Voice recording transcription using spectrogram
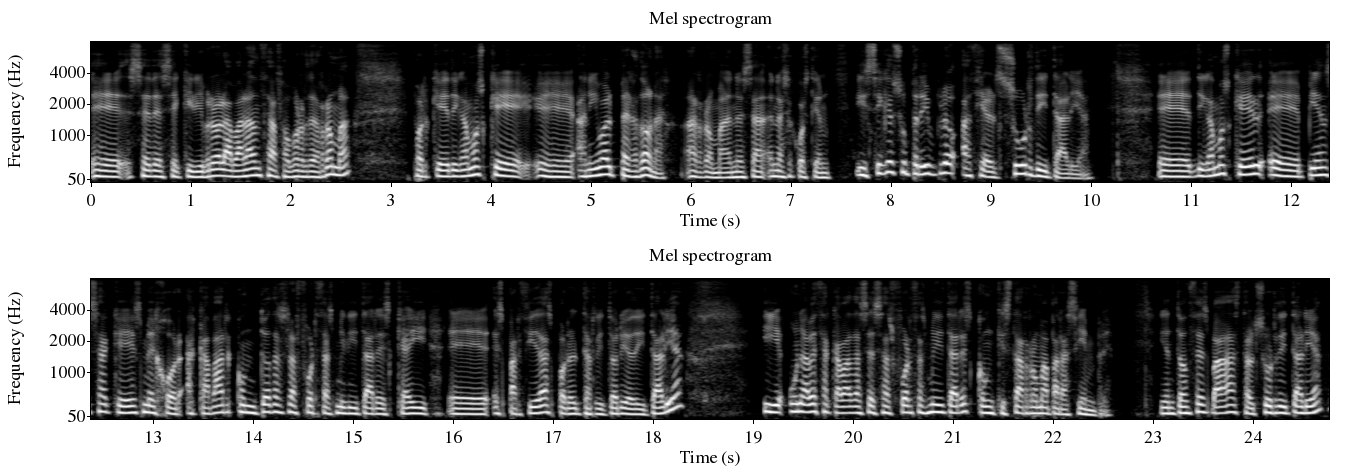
eh, se desequilibró la balanza a favor de Roma, porque digamos que Aníbal perdona a Roma en esa, en esa cuestión y sigue su periplo hacia el sur de Italia. digamos que él piensa que es mejor acabar con todas las fuerzas militares que hay esparcidas por el territorio de Italia y una vez acabadas esas fuerzas militares conquistar Roma para siempre. Y entonces va hasta el sur de Italia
